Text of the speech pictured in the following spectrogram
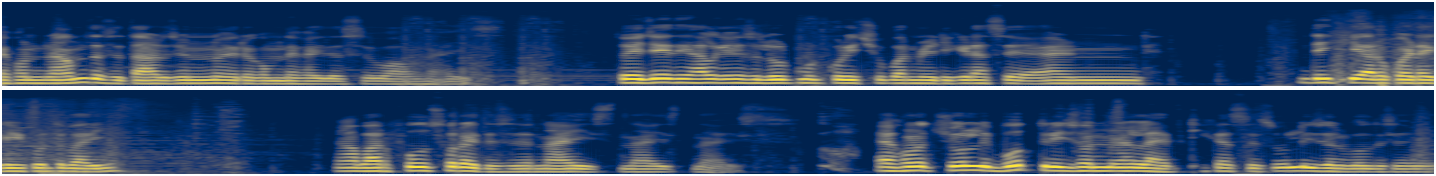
এখন নামতেছে তার জন্য এরকম দেখাইতেছে ওয়াও নাইস তো এই জায়গায় হালকা কিছু লুটমুট করি সুপার মেডিকেট আছে অ্যান্ড দেখি আরও কয়টা কিল করতে পারি আবার ফুল সরাইতেছে নাইস নাইস নাইস এখনও চল্লিশ, বত্রিশ জন ম্যান লাইভ ঠিক আছে? চল্লিশ জন বলতেছে আমি।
